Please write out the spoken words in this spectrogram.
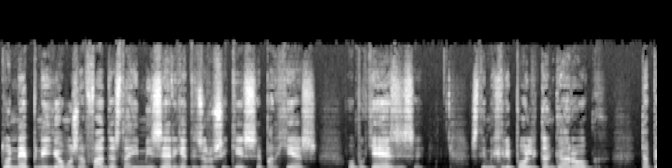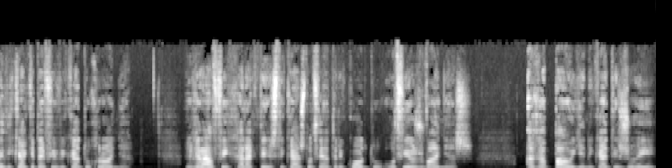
Τον έπνιγε όμως αφάνταστα η μιζέρια της ρωσικής επαρχίας όπου και έζησε στη μικρή πόλη Ταγκαρόγκ τα παιδικά και τα εφηβικά του χρόνια. Γράφει χαρακτηριστικά στο θεατρικό του ο Θείος Βάνιας «Αγαπάω γενικά τη ζωή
